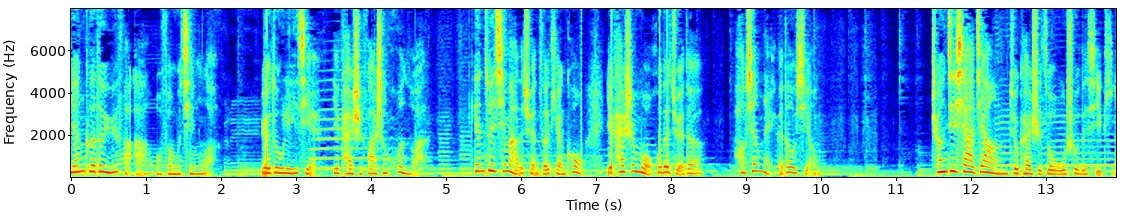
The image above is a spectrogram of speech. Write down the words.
严格的语法我分不清了，阅读理解也开始发生混乱，连最起码的选择填空也开始模糊的觉得好像哪个都行。成绩下降就开始做无数的习题，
